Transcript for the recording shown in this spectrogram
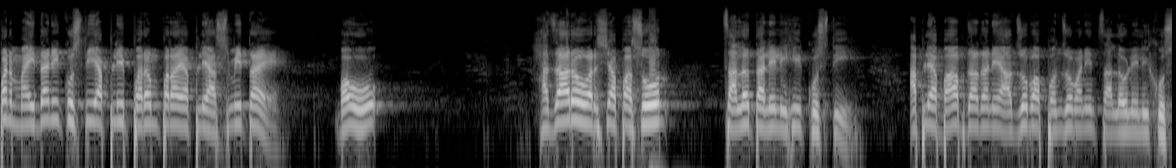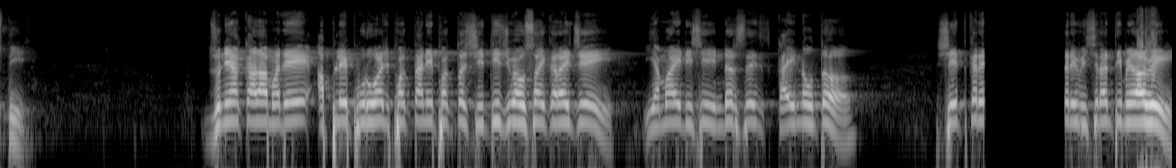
पण मैदानी कुस्ती आपली परंपरा आहे आपली अस्मिता आहे भाऊ हजारो वर्षापासून चालत आलेली ही कुस्ती. आपल्या बापदादाने आजोबा पंजोबांनी चालवलेली कुस्ती. जुन्या काळामध्ये आपले पूर्वज फक्त आणि फक्त शेतीच व्यवसाय करायचे. M I D C industries काही नव्हतं. शेतकरी विश्रांती मिळावी.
